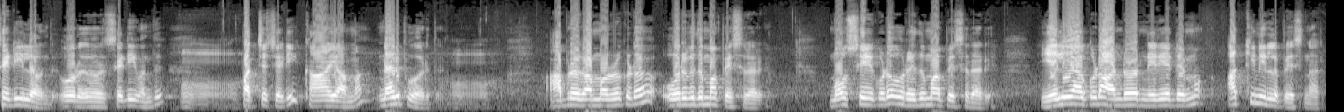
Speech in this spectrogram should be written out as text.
செடியில வந்து ஒரு செடி வந்து பச்சை செடி காயாம நெருப்பு வருது. ம். ஆபிரகாமோடு கூட ஒரு விதமா பேசுறாரு. மோசையை கூட ஒரு விதமா பேசுறாரு. எலியா கூட ஆண்டவர் நிறைய டைம் அக்கினியில் பேசினார்.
